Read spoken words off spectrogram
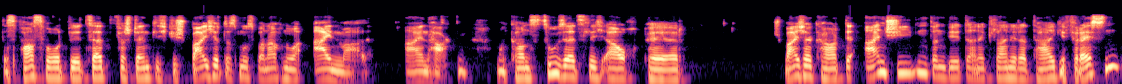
Das Passwort wird selbstverständlich gespeichert, das muss man auch nur einmal einhaken. Man kann es zusätzlich auch per Speicherkarte einschieben, dann wird eine kleine Datei gefressen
